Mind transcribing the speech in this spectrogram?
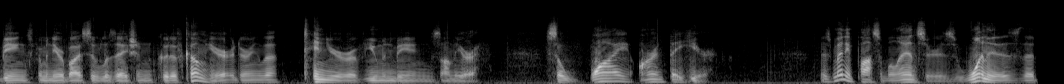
beings from a nearby civilization could have come here during the tenure of human beings on the Earth. So why aren't they here? There's many possible answers. One is that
